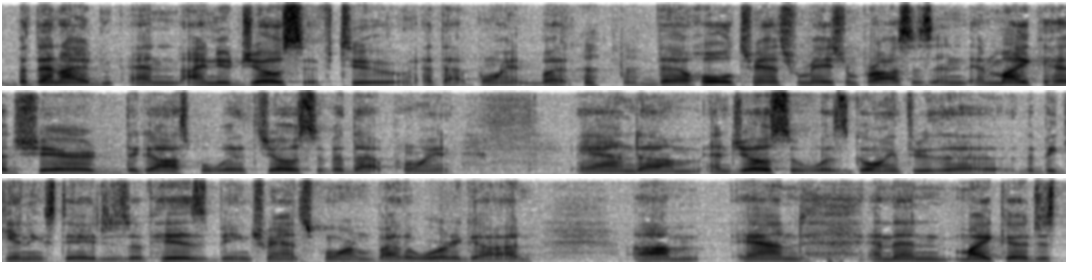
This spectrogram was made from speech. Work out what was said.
but then I had, and I knew Joseph too at that point. But the whole transformation process, and, and Micah had shared the gospel with Joseph at that point, and um, and Joseph was going through the the beginning stages of his being transformed by the Word of God. Um, and and then Micah just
